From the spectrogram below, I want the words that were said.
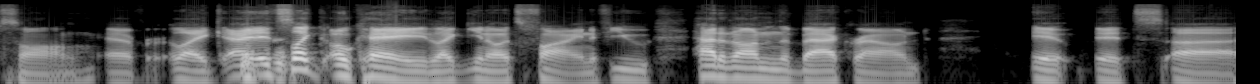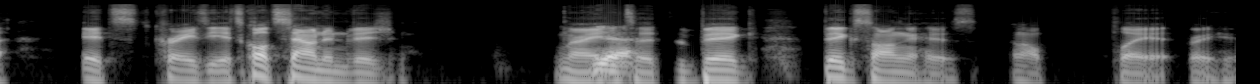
song ever. Like it's like okay like you know it's fine. If you had it on in the background it it's uh it's crazy. It's called sound and vision right? It's, a, it's a big big song of his and i'll play it right here.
